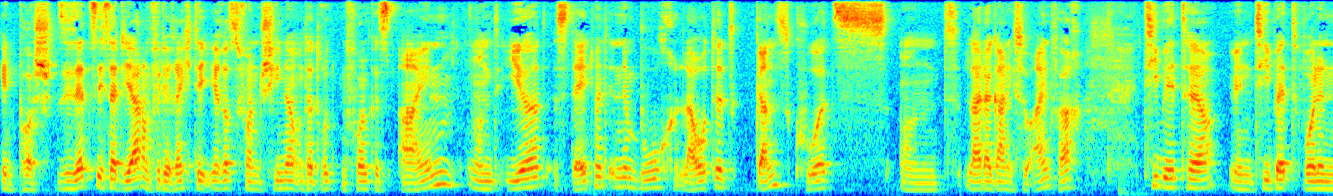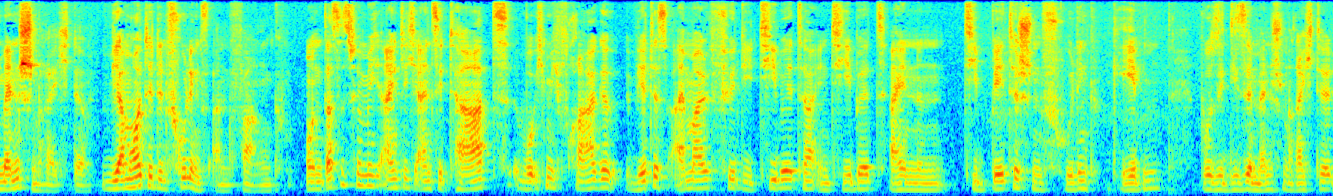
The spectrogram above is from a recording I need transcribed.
Rinpoche. Sie setzt sich seit Jahren für die Rechte ihres von China unterdrückten Volkes ein und ihr Statement in dem Buch lautet ganz kurz und leider gar nicht so einfach. Tibeter in Tibet wollen Menschenrechte. Wir haben heute den Frühlingsanfang und das ist für mich eigentlich ein Zitat, wo ich mich frage, wird es einmal für die Tibeter in Tibet einen tibetischen Frühling geben, wo sie diese Menschenrechte,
